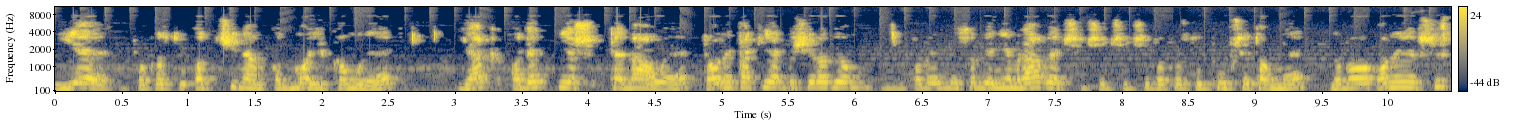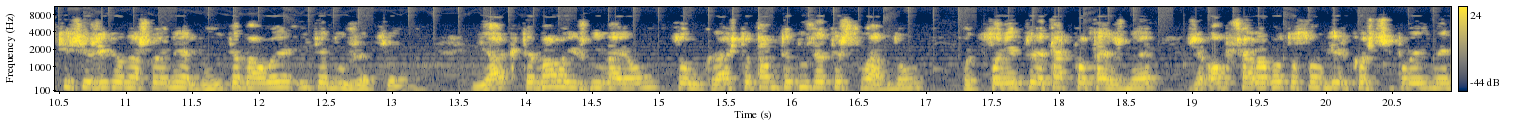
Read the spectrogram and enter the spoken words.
je po prostu odcinam od moich komórek, jak odetniesz te małe, to one takie jakby się robią, powiedzmy sobie, niemrawe, czy, czy, czy, czy po prostu półprzytomne, no bo one wszystkie się żywią naszą energią, i te małe, i te duże wcielone. Jak te małe już nie mają co ukraść, to tamte duże też słabną, są niektóre tak potężne, że obszarowo to są wielkości, powiedzmy,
